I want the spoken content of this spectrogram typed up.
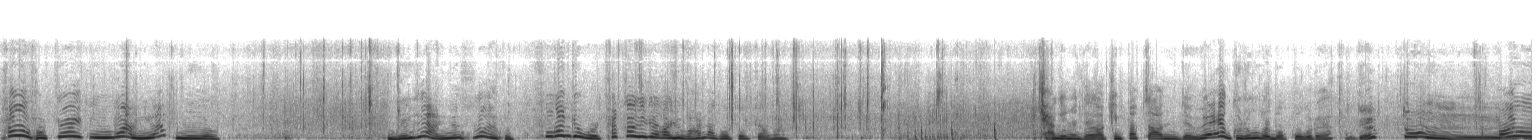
하나 더 써야 되는 거 아니야? 그러면서 네개 아니었어? 그 순간적으로 착각이 돼가지고 하나 더 썼잖아 자기는 내가 김밥 싸왔는데 왜 그런 걸 먹고 그래? 냅동. 아유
